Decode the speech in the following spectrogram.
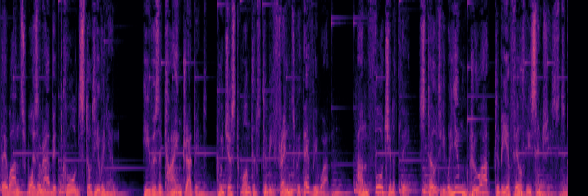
There once was a rabbit called Stoty William. He was a kind rabbit who just wanted to be friends with everyone. Unfortunately, Stoty William grew up to be a filthy centrist.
